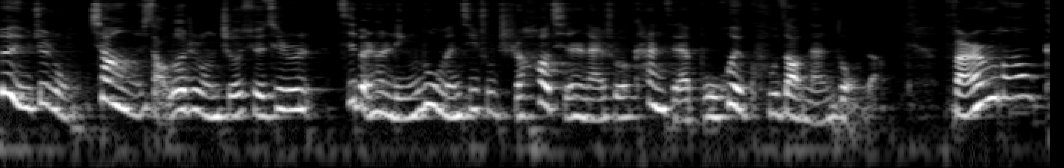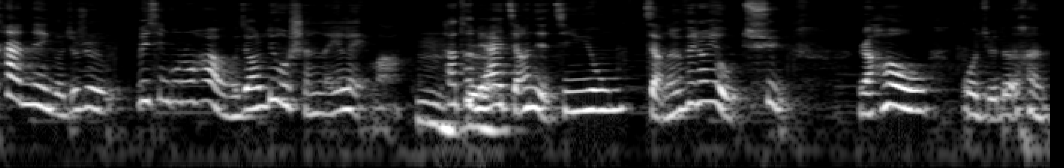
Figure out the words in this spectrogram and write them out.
对于这种像小乐这种哲学，其实基本上零入门基础，只是好奇的人来说，看起来不会枯燥难懂的，反而如同看那个就是微信公众号有个叫六神磊磊嘛，嗯他特别爱讲解金庸，讲的非常有趣。然后我觉得很，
